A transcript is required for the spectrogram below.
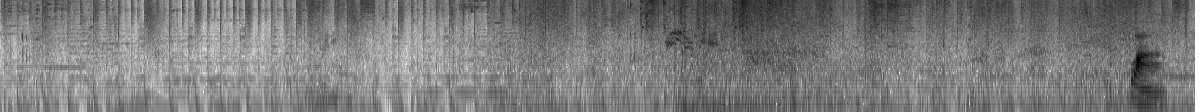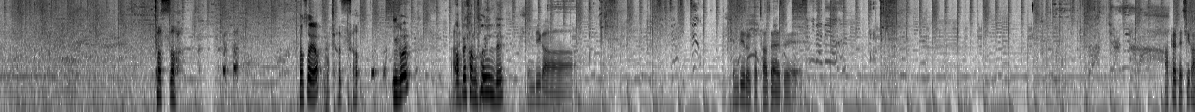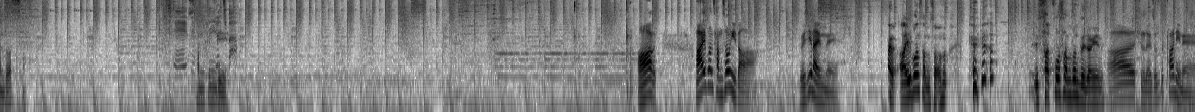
우와 졌어 졌어요? 졌어 이걸? 아. 앞에 삼성인데. 신비가 신비를 더 찾아야 돼. 앞에 배치가 안 좋았어. 삼신비. 아, 아 이번 삼성이다. 왜지나 했네. 아 이번 삼성. 이 4코 3번 대장인. 아씨 레전드 판이네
